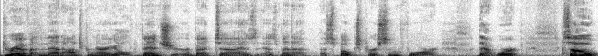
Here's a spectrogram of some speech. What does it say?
driven that entrepreneurial venture, but uh, has, has been a, a spokesperson for that work. So,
